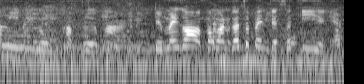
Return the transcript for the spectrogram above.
จะมีหนุ่มๆขับเรือผ่าน หรือไม่ก็บางวันก็จะเป็นเจ็ตสกีอย่างเงี้ย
